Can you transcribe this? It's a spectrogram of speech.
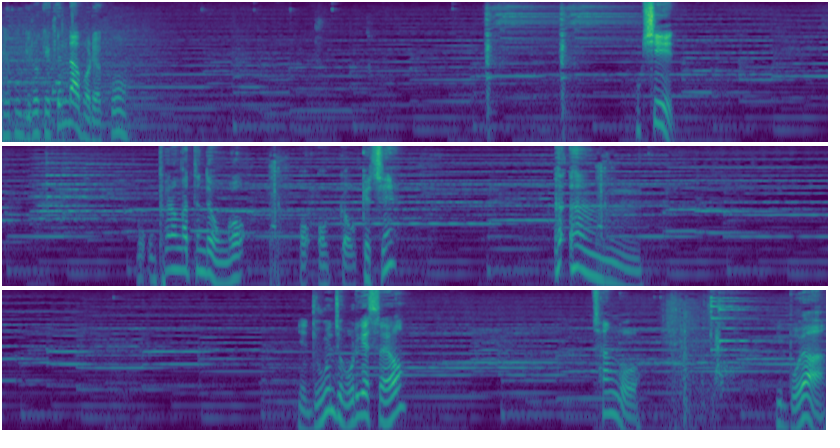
결국 이렇게 끝나버렸고. 혹시 뭐 우편함 같은데 온 거? 어, 없, 없겠지? 얘 누군지 모르겠어요? 창고 이 뭐야?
